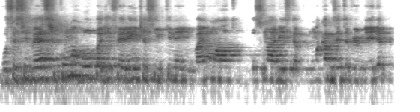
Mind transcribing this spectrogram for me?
Você se veste com uma roupa diferente, assim, que nem vai num ato bolsonarista com uma camiseta vermelha,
